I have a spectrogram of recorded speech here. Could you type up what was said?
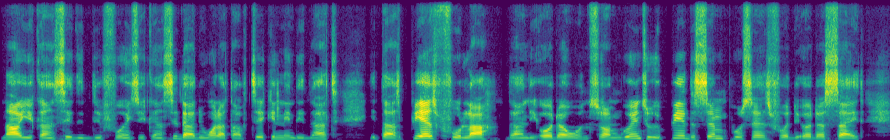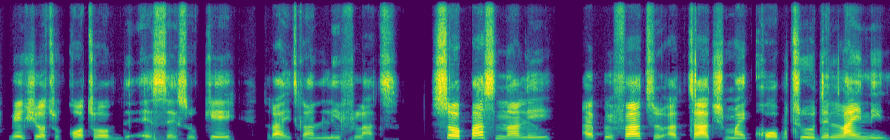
Now you can see the difference. You can see that the one that i've taken in the dart it pierced fuller than the other one. So i'm going to repeat the same process for the other side. Make sure to cut off the excess okay? So that it can lay flat. So personally i prefer to attach my cup to the lining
